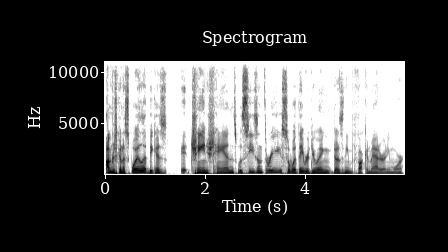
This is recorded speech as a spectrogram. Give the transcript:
I'm just gonna spoil it because it changed hands with season three. So what they were doing doesn't even fucking matter anymore.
